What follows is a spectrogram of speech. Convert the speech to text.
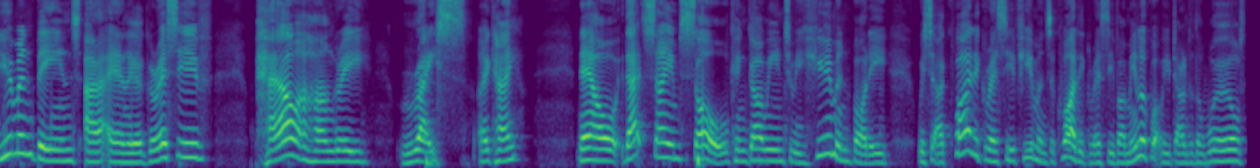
Human beings are an aggressive, power hungry race, okay? Now, that same soul can go into a human body which are quite aggressive. Humans are quite aggressive. I mean, look what we've done to the world.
